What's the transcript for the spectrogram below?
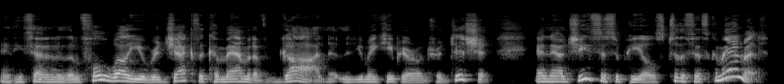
And he said unto them, Full well you reject the commandment of God, that you may keep your own tradition. And now Jesus appeals to the fifth commandment.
